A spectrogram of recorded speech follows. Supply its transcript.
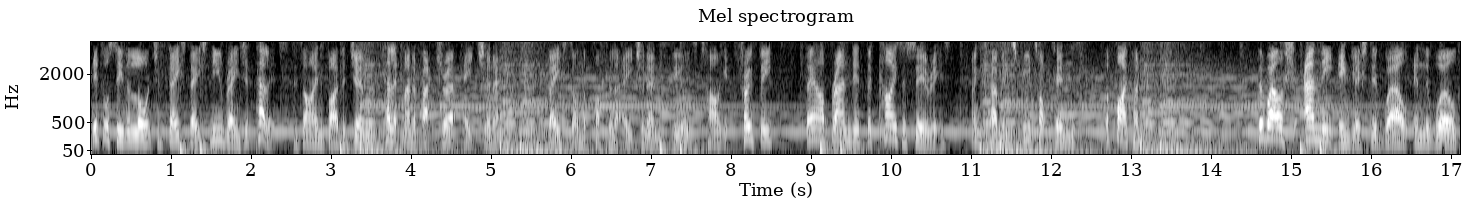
It will see the launch of Daystate's new range of pellets designed by the German pellet manufacturer H&N. Based on the popular H&N Field Target Trophy, they are branded the Kaiser series and come in screw top tins of 500. The Welsh and the English did well in the World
